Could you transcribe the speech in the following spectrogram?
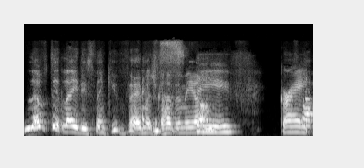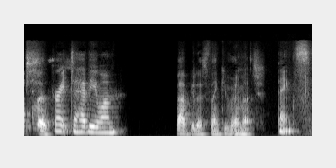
Loved it, ladies. Thank you very much for having me Steve. on. Great. Fabulous. Great to have you on. Fabulous. Thank you very much. Thanks.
